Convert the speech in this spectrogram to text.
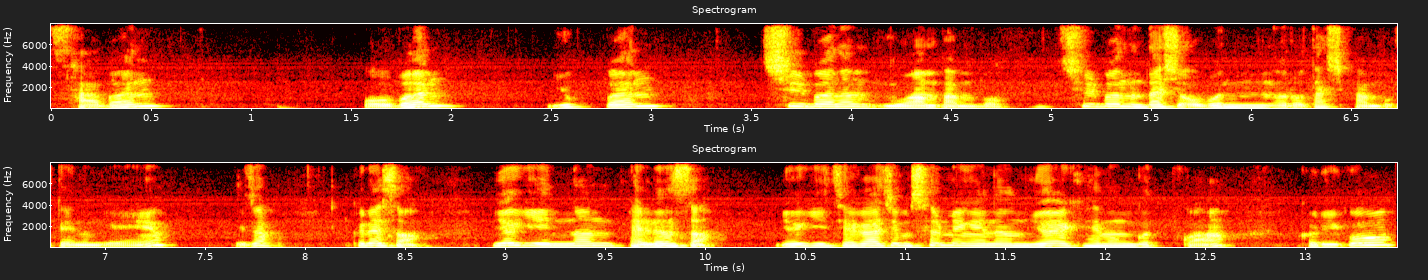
4번 5번 6번 7번은 무한 반복 7번은 다시 5번으로 다시 반복되는 거예요. 그죠? 그래서 여기 있는 밸런서 여기 제가 지금 설명해 놓은 요약해 놓은 것과 그리고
